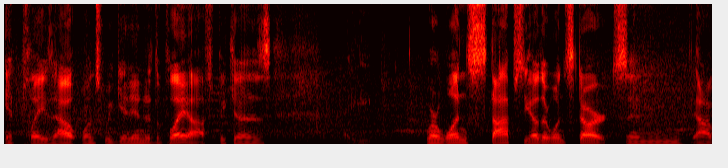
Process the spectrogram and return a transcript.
it plays out once we get into the playoffs because where one stops, the other one starts, and uh,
